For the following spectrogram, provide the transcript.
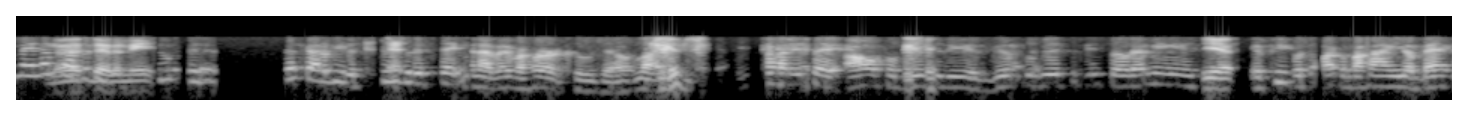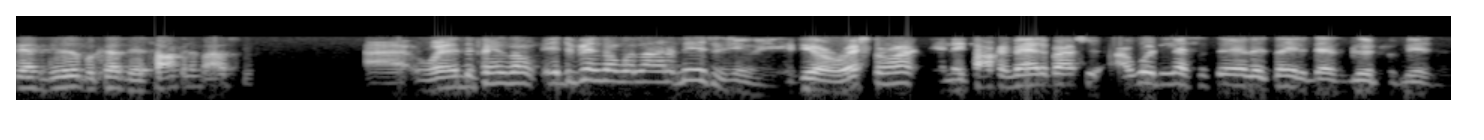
Man, that's No, got to that be doesn't the mean- stupidest. That's got to be the stupidest statement I've ever heard, Khujoe. Like, how they say all publicity is good publicity. So that means Yeah. if people talking behind your back, that's good because they're talking about you. Uh, well, it depends on it depends on what line of business you're in. If you're a restaurant and they talking bad about you, I wouldn't necessarily say that that's good for business.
